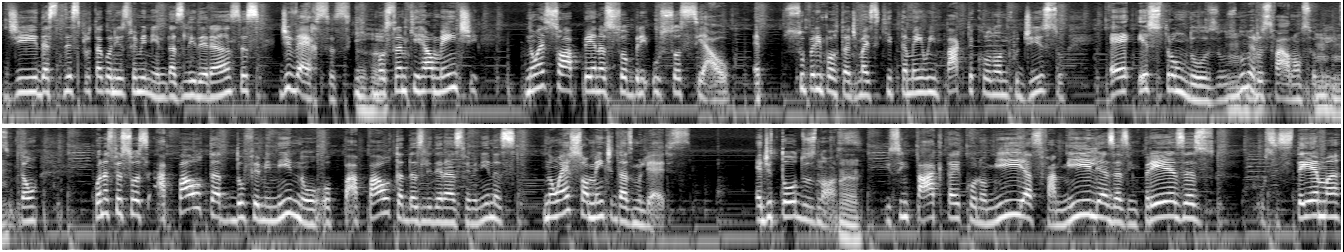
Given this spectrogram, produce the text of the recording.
de, desse, desse protagonismo feminino, das lideranças diversas, e Uhum. mostrando que realmente não é só apenas sobre o social, é super importante, mas que também o impacto econômico disso é estrondoso. Os números falam sobre isso. Então, quando as pessoas. A pauta do feminino, a pauta das lideranças femininas, não é somente das mulheres. É de todos nós. É. Isso impacta a economia, as famílias, as empresas, o sistema.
